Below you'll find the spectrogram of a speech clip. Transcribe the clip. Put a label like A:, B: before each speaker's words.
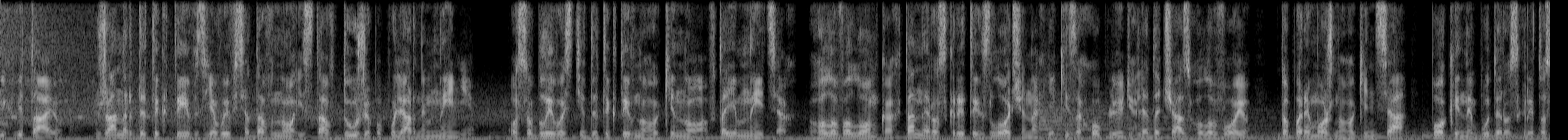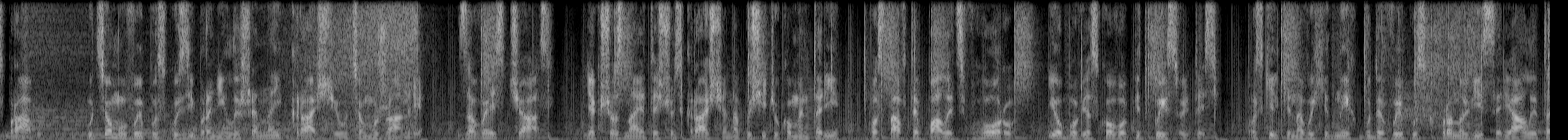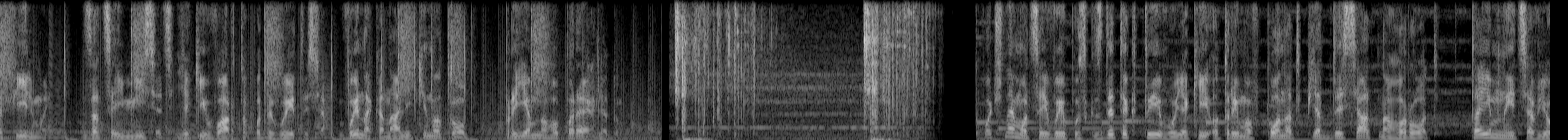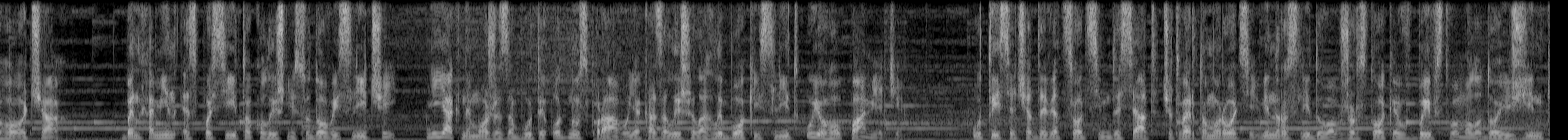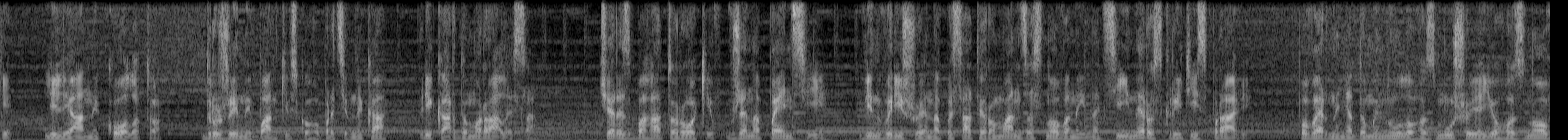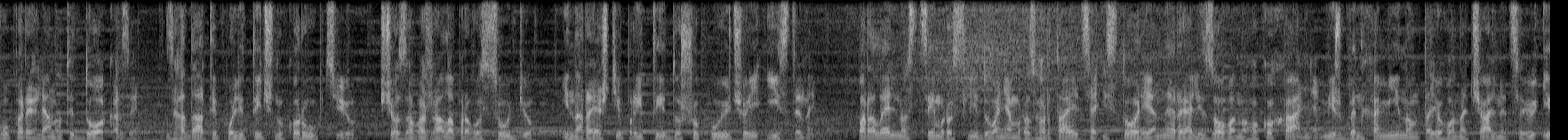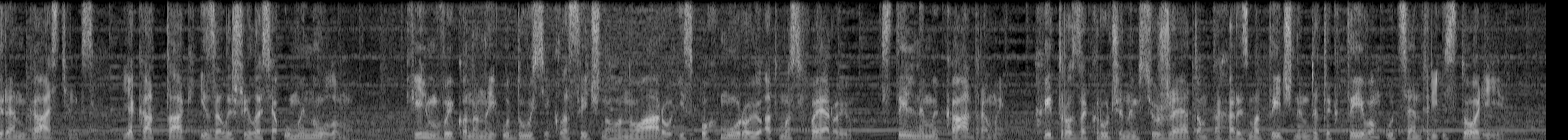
A: Усіх вітаю! Жанр детектив з'явився давно і став дуже популярним нині. Особливості детективного кіно в таємницях, головоломках та нерозкритих злочинах, які захоплюють глядача з головою до переможного кінця, поки не буде розкрито справу. У цьому випуску зібрані лише найкращі у цьому жанрі за весь час. Якщо знаєте щось краще, напишіть у коментарі, поставте палець вгору і обов'язково підписуйтесь, оскільки на вихідних буде випуск про нові серіали та фільми за цей місяць, які варто подивитися. Ви на каналі Кінотоп. Приємного перегляду. Почнемо цей випуск з детективу, який отримав понад 50 нагород. Таємниця в його очах. Бенхамін Еспосіто, колишній судовий слідчий, ніяк не може забути одну справу, яка залишила глибокий слід у його пам'яті. У 1974 році він розслідував жорстоке вбивство молодої жінки Ліліани Колото, дружини банківського працівника Рікардо Моралеса. Через багато років, вже на пенсії, він вирішує написати роман, заснований на цій нерозкритій справі. Повернення до минулого змушує його знову переглянути докази, згадати політичну корупцію, що заважала правосуддю, і нарешті прийти до шокуючої істини. Паралельно з цим розслідуванням розгортається історія нереалізованого кохання між Бенхаміном та його начальницею Ірен Гастінгс, яка так і залишилася у минулому. Фільм виконаний у дусі класичного нуару із похмурою атмосферою, стильними кадрами, хитро закрученим сюжетом та харизматичним детективом у центрі історії.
